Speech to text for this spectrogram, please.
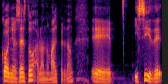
coño es esto? Hablando mal, perdón. Eh, y sí, de,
